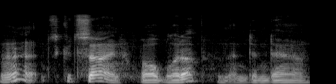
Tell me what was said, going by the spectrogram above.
Alright, it's a good sign. Bulb lit up and then dimmed down.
